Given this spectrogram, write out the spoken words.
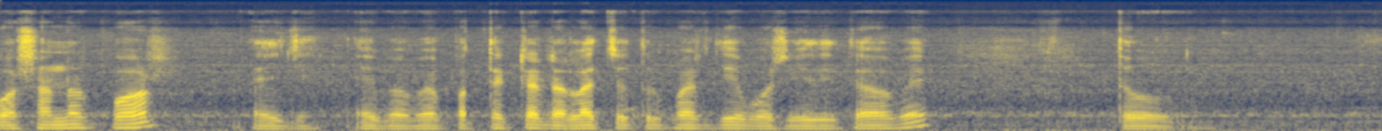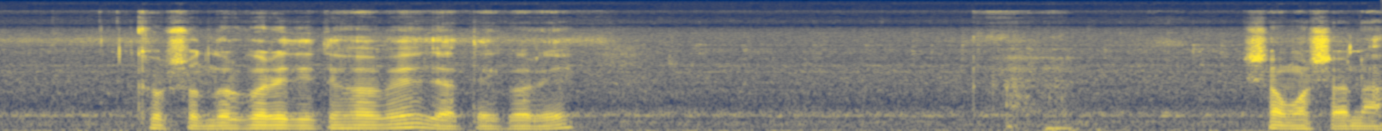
বসানোর পর এই যে এইভাবে প্রত্যেকটা ডালার চতুর্পাশ দিয়ে বসিয়ে দিতে হবে। তো খুব সুন্দর করে দিতে হবে যাতে করে সমস্যা না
